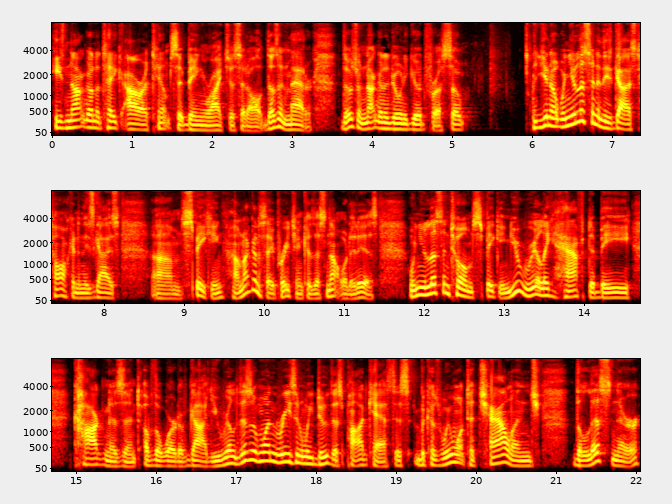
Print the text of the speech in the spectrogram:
He's not going to take our attempts at being righteous at all. It doesn't matter. Those are not going to do any good for us. So, you know, when you listen to these guys talking and these guys um, speaking, I'm not going to say preaching because that's not what it is. When you listen to them speaking, you really have to be cognizant of the Word of God. You really, this is one reason we do this podcast is because we want to challenge the listener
